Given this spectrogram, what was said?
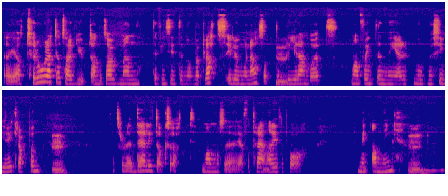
eh, jag tror att jag tar ett djupt andetag men det finns inte nog med plats i lungorna så att det Mm. blir ändå ett, man får inte ner nog med syre i kroppen. Mm. Jag tror det är det lite också, att man måste, jag får träna lite på, på min andning. Mm.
